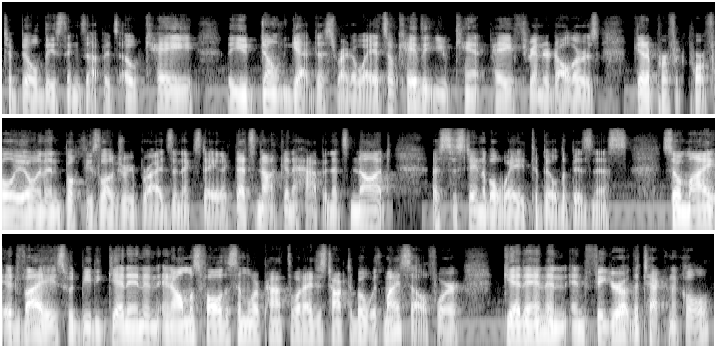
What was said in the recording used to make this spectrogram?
to build these things up. It's okay that you don't get this right away. It's okay that you can't pay $300, get a perfect portfolio and then book these luxury brides the next day. Like that's not going to happen. That's not a sustainable way to build a business. So my advice would be to get in and, and almost follow the similar path to what I just talked about with myself, where get in and, and figure out the technical.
